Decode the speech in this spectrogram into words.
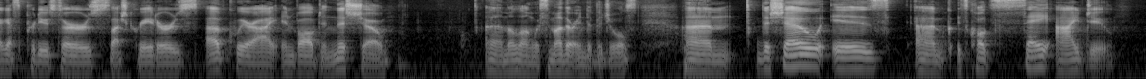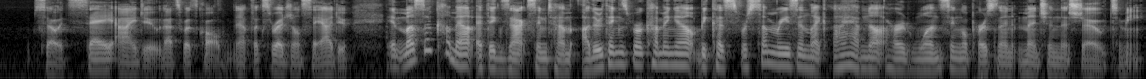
I guess, producers slash creators of Queer Eye involved in this show, um, along with some other individuals. Um, the show is um, it's called Say I Do. So it's Say I Do. That's what it's called. Netflix original Say I Do. It must have come out at the exact same time other things were coming out because for some reason, like, I have not heard one single person mention this show to me,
